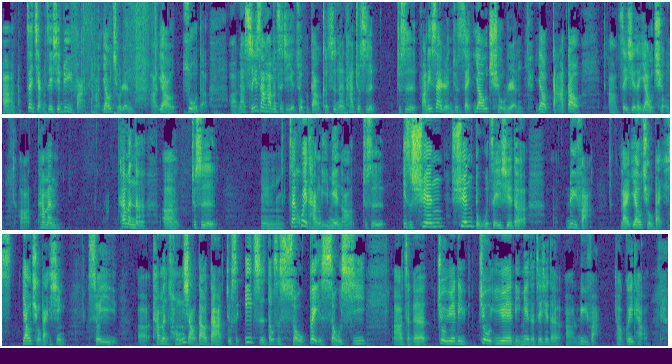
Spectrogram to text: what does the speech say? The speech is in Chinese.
啊在讲这些律法啊，要求人啊要做的啊。那实际上他们自己也做不到，可是呢，他就是就是法利赛人，就是在要求人要达到啊这些的要求啊。他们他们呢，呃，就是。嗯，在会堂里面啊，就是一直宣宣读这一些的律法，来要求百要求百姓，所以呃，他们从小到大就是一直都是熟背熟悉啊，整个旧约律旧约里面的这些的啊律法啊规条。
